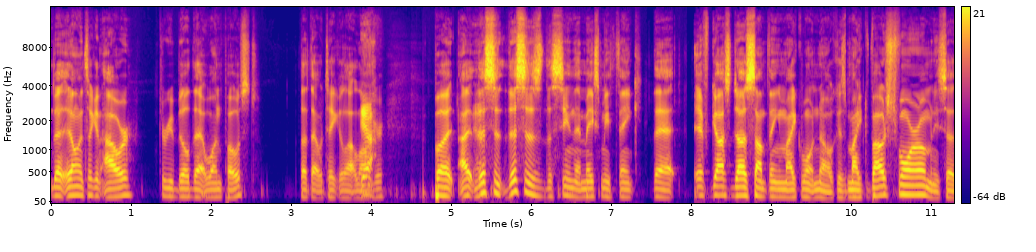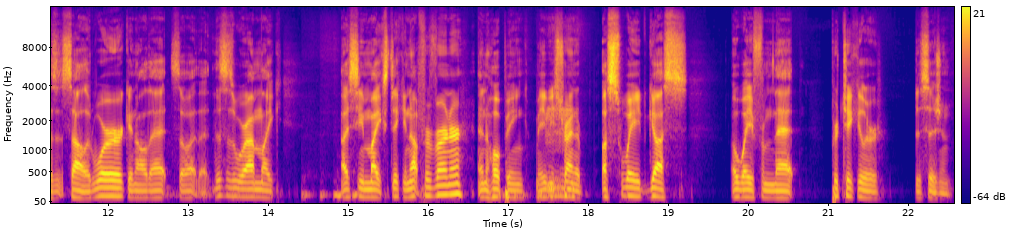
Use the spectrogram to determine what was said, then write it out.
that it only took an hour to rebuild that one post. Thought that would take a lot longer. Yeah. But I, Yeah. this is this is the scene that makes me think that if Gus does something, Mike won't know because Mike vouched for him and he says it's solid work and all that. So uh, this is where I'm like, I see Mike sticking up for Werner and hoping maybe he's Mhm. trying to assuade Gus away from that particular decision.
